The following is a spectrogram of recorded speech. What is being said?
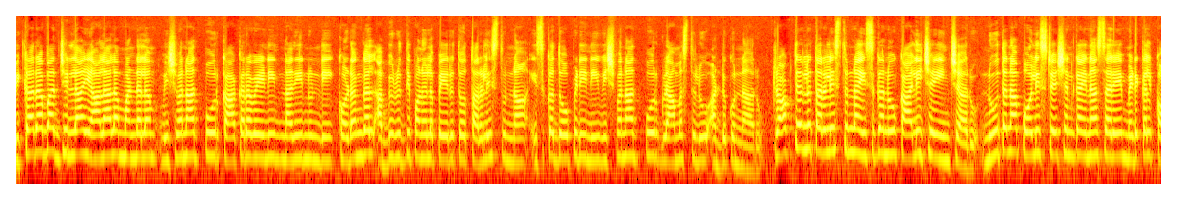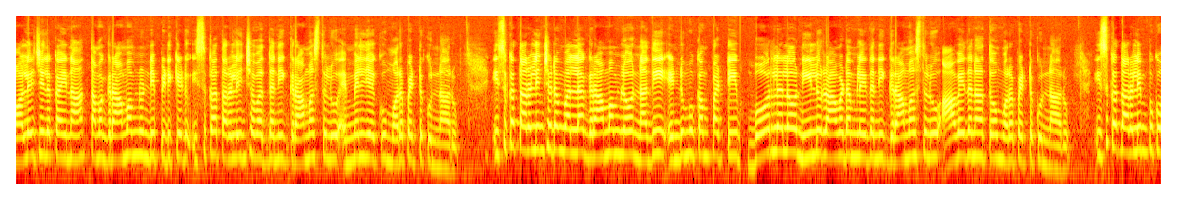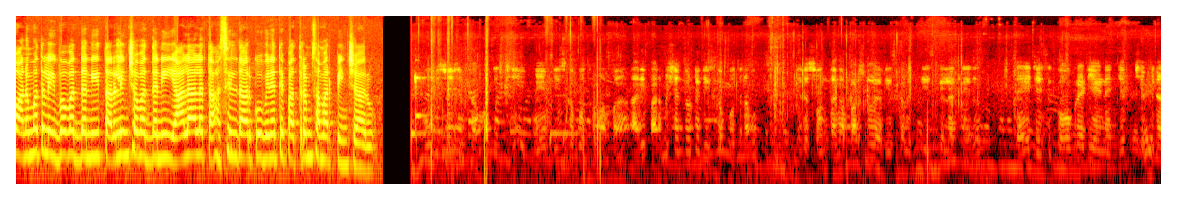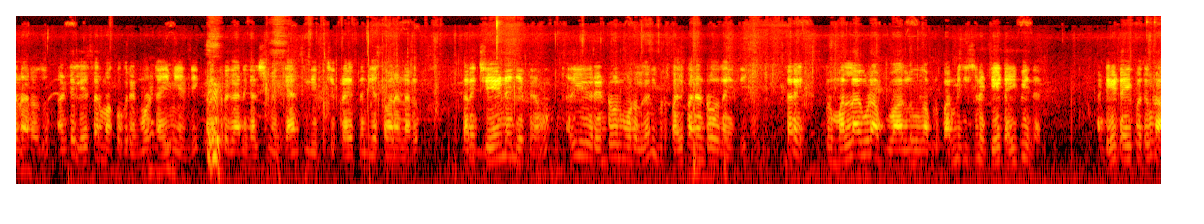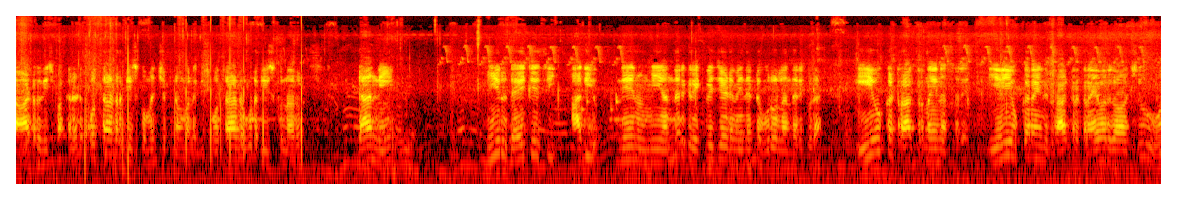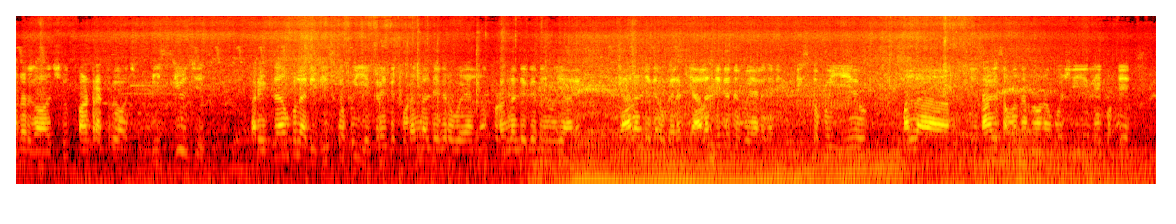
వికారాబాద్ జిల్లా యాలాల మండలం విశ్వనాథ్పూర్ కాకరవేణి నది నుండి కొడంగల్ అభివృద్ధి పనుల పేరుతో తరలిస్తున్న ఇసుక దోపిడీని విశ్వనాథ్పూర్ గ్రామస్తులు అడ్డుకున్నారు. ట్రాక్టర్లు తరలిస్తున్న ఇసుకను ఖాళీ చేయించారు. నూతన పోలీస్ స్టేషన్కైనా సరే మెడికల్ కాలేజీలకైనా తమ గ్రామం నుండి పిడికెడు ఇసుక తరలించవద్దని గ్రామస్తులు ఎమ్మెల్యేకు మొరపెట్టుకున్నారు. ఇసుక తరలించడం వల్ల గ్రామంలో నది ఎండుముఖం పట్టి బోర్లలో నీళ్ళు రావడం లేదని గ్రామస్తులు ఆవేదనతో మొరపెట్టుకున్నారు. ఇసుక తరలింపుకు అనుమతులు ఇవ్వవద్దని తరలించవద్దని యాలాల తహసీల్దార్కు వినతి పత్రం సమర్పించారు. మేము అబ్బా. అది పర్మిషన్ తోటి సొంతంగా పర్సనల్గా తీసుకెళ్ళి తీసుకెళ్ళట్లేదు. దయచేసి కోఆపరేట్ చేయండి అని చెప్పి చెప్పిన ఆ రోజు. అంటే లేదు సార్ మాకు ఒక రెండు మూడు టైం ఇవ్వండి. కలెక్టర్ గారిని కలిసి మేము క్యాన్సిల్ చేయించే ప్రయత్నం చేస్తామని అన్నారు. సరే చేయండి అని చెప్పినాము. అది రెండు రోజులు మూడు రోజులు కానీ ఇప్పుడు పది పన్నెండు రోజులు అయింది సరే ఇప్పుడు మళ్ళా కూడా వాళ్ళు అప్పుడు పర్మిషన్ ఇచ్చిన డేట్ అయిపోయింది అది ఆ డేట్ అయిపోతే కూడా ఆర్డర్ తీసి పక్కన కొత్త ఆర్డర్ తీసుకోమని చెప్పినాం వాళ్ళకి. కొత్త ఆర్డర్ కూడా తీసుకున్నారు. దాన్ని మీరు దయచేసి అది నేను మీ అందరికి రిక్వెస్ట్ చేయడం ఏంటంటే ఊరోళ్ళందరికీ కూడా ఏ ఒక్క ట్రాక్టర్ అయినా సరే ఏ ఒక్కరైనా ట్రాక్టర్ డ్రైవర్ కావచ్చు ఓనర్ కావచ్చు కాంట్రాక్టర్ కావచ్చు మిస్యూజ్ చేసి ఫర్ ఎగ్జాంపుల్ అది తీసుకపోయి ఎక్కడైతే కొడంగల్ దగ్గర పోయాలో కొడంగల్ దగ్గరనే పోయాలి యాలల దగ్గర పోయాలంటే యాలల దగ్గరనే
